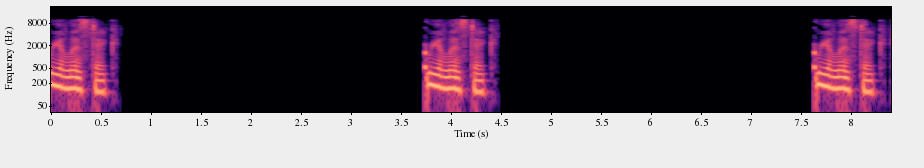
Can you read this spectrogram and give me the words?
Realistic. Realistic. Realistic.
